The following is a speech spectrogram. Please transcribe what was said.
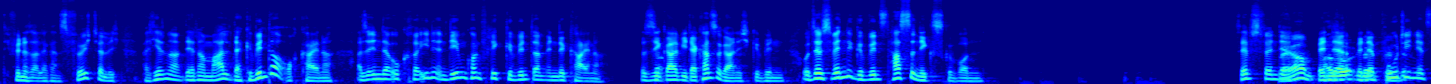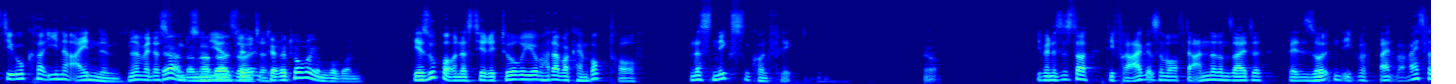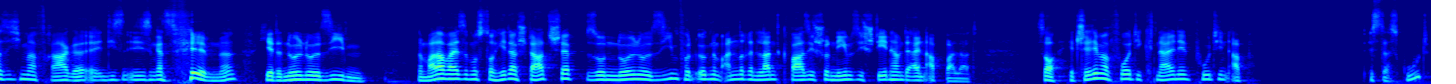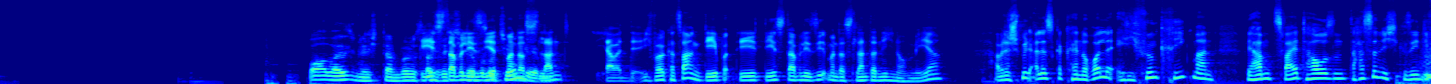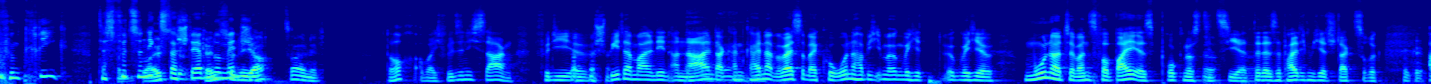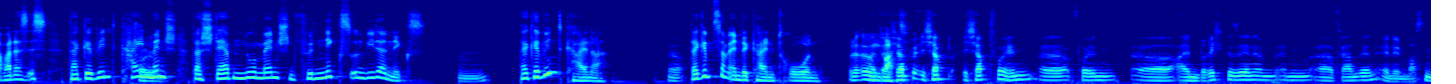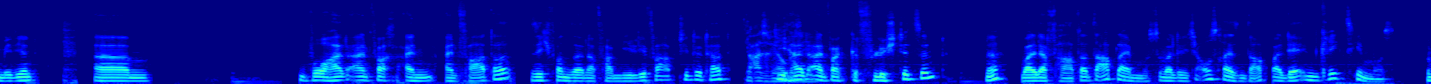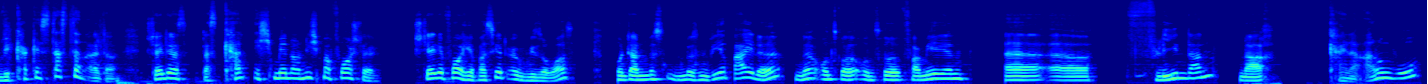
Die finden das alle ganz fürchterlich, weil jeder, der normale, da gewinnt da auch keiner. Also in der Ukraine, in dem Konflikt gewinnt am Ende keiner. Das ist ja. egal wie, da kannst du gar nicht gewinnen. Und selbst wenn du gewinnst, hast du nichts gewonnen. Selbst wenn der, naja, wenn also, der, wenn der Putin jetzt die Ukraine einnimmt, ne, wenn das ja, funktionieren dann hat er sollte. Territorium gewonnen. Ja, super. Und das Territorium hat aber keinen Bock drauf. Und das ist nächsten Konflikt. Ja. Ich meine, das ist doch, die Frage ist aber auf der anderen Seite, wir sollten, ich weiß, was ich immer frage, äh, in diesen, in diesen ganzen Filmen, ne? Hier, der 007. Normalerweise muss doch jeder Staatschef so ein 007 von irgendeinem anderen Land quasi schon neben sich stehen haben, der einen abballert. So, jetzt stell dir mal vor, die knallen den Putin ab. Ist das gut? Boah, weiß ich nicht. Dann würde es Destabilisiert man das geben. Land. Ja, aber ich wollte gerade sagen, de de destabilisiert man das Land dann nicht noch mehr? Aber das spielt alles gar keine Rolle. Ey, die führen Krieg, Mann. Wir haben 2000, hast du nicht gesehen, die führen Krieg. Das führt zu nichts, da sterben nur Menschen. Die Jahreszahl nicht? Doch, aber ich will sie nicht sagen. Für die äh, später mal in den Annalen, da kann keiner, weißt du, bei Corona habe ich immer irgendwelche, irgendwelche Monate, wann es vorbei ist, prognostiziert. Ja, ja. Deshalb halte ich mich jetzt stark zurück. Okay. Aber das ist, da gewinnt kein Mensch, da sterben nur Menschen für nix und wieder nix. Mhm. Da gewinnt keiner. Ja. Da gibt es am Ende keinen Thron oder irgendwas. Also ich habe ich hab, ich hab vorhin, äh, vorhin äh, einen Bericht gesehen im, im äh, Fernsehen, in den Massenmedien, ähm, wo halt einfach ein, ein Vater sich von seiner Familie verabschiedet hat, also die halt einfach geflüchtet sind, ne? weil der Vater da bleiben musste, weil der nicht ausreisen darf, weil der in den Krieg ziehen muss. Und wie kacke ist das denn, Alter? Stell dir das, das kann ich mir noch nicht mal vorstellen. Stell dir vor, hier passiert irgendwie sowas und dann müssen, müssen wir beide, ne, unsere, unsere Familien äh, äh, fliehen dann nach keine Ahnung wo,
